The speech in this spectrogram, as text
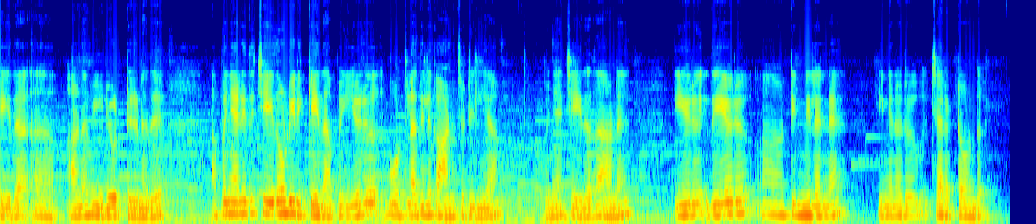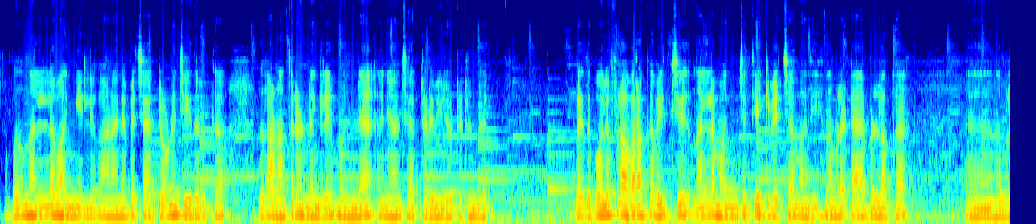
ചെയ്ത ആണ് വീഡിയോ ഇട്ടിരുന്നത്. അപ്പോൾ ഞാനിത് ചെയ്തുകൊണ്ടിരിക്കുന്നത് അപ്പോൾ ഈ ഒരു ബോട്ടിൽ അതിൽ കാണിച്ചിട്ടില്ല. അപ്പോൾ ഞാൻ ചെയ്തതാണ്. ഈ ഒരു ഇതേ ഒരു ടിന്നിൽ തന്നെ ഇങ്ങനൊരു ചിരട്ട ഉണ്ട്. അപ്പോൾ അത് നല്ല ഭംഗിയില്ല കാണാൻ. അപ്പോൾ ചിരട്ട കൊണ്ടും ചെയ്തെടുക്കുക. അത് കാണാത്തവരുണ്ടെങ്കിൽ മുന്നേ ഞാൻ ചിരട്ടയുടെ വീഡിയോ ഇട്ടിട്ടുണ്ട്. അപ്പോൾ ഇതുപോലെ ഫ്ലവറൊക്കെ വെച്ച് നല്ല മൊഞ്ചത്തിയാക്കി വെച്ചാൽ മതി. നമ്മൾ ടേബിളിലൊക്കെ നമ്മൾ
